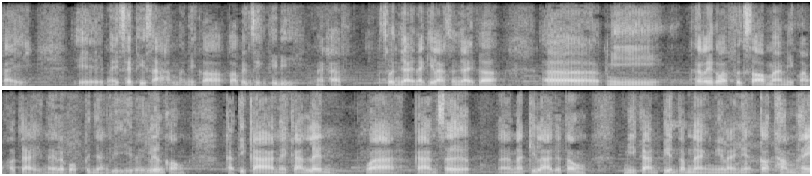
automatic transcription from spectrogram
ไปในเซตที่ 3 อันนี้ก็ก็เป็นสิ่งที่ดีนะครับส่วนใหญ่นักกีฬาส่วนใหญ่ก็มี เขาเรียกว่าฝึกซ้อมมามีความเข้าใจในระบบเป็นอย่างดีในเรื่องของกติกาในการเล่นว่าการเสิร์ฟนักกีฬาจะต้องมีการเปลี่ยนตำแหน่งมีอะไรเนี่ยก็ทำให้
